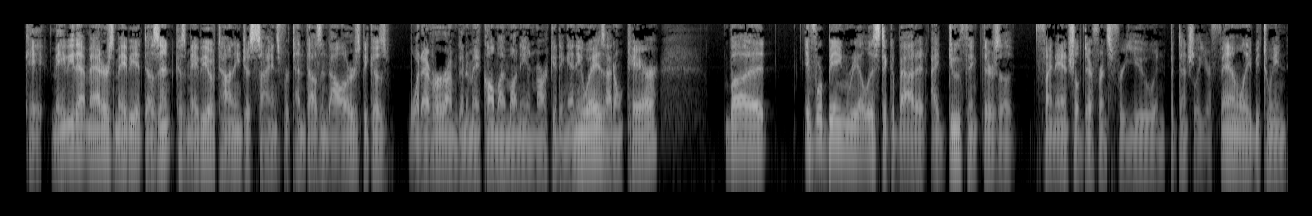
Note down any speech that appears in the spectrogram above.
Okay, maybe that matters, maybe it doesn't, because maybe Ohtani just signs for ten thousand dollars because whatever, I'm going to make all my money in marketing anyways. I don't care. But if we're being realistic about it, I do think there's a financial difference for you and potentially your family between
